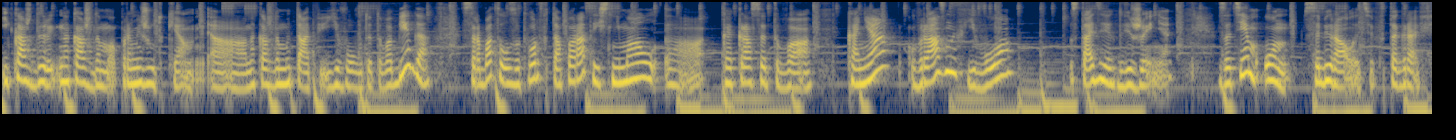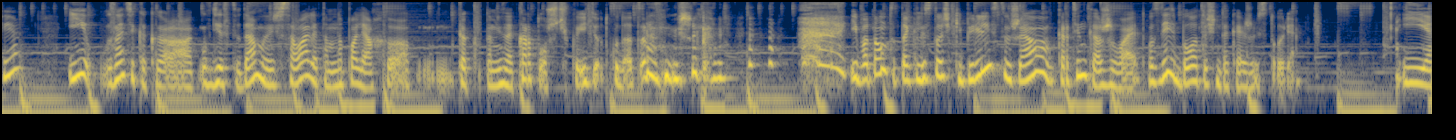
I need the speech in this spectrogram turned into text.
и каждый, на каждом промежутке, а, на каждом этапе его вот этого бега срабатывал затвор фотоаппарата и снимал а, как раз этого коня в разных его стадиях движения. Затем он собирал эти фотографии, и знаете, как а, в детстве, да, мы рисовали там на полях, как там, не знаю, картошечка идет куда-то разными шагами. И потом ты так листочки перелистываешь, и она, картинка оживает. Вот здесь была точно такая же история. И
